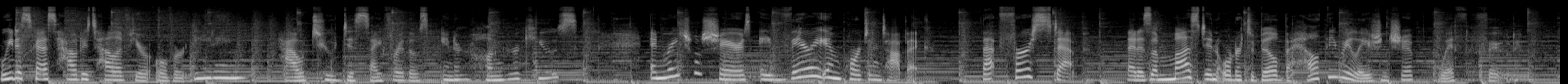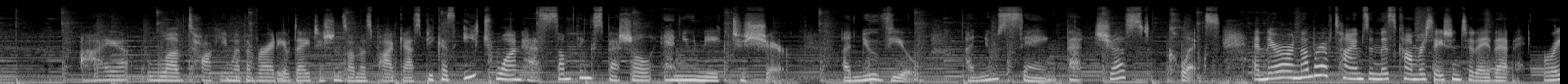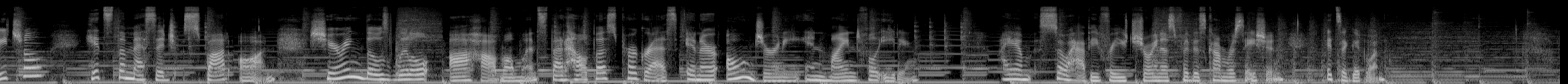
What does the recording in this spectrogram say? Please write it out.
we discuss how to tell if you're overeating, how to decipher those inner hunger cues, and Rachel shares a very important topic that first step that is a must in order to build the healthy relationship with food. I love talking with a variety of dietitians on this podcast because each one has something special and unique to share a new view, a new saying that just clicks. And there are a number of times in this conversation today that Rachel hits the message spot on, sharing those little aha moments that help us progress in our own journey in mindful eating. I am so happy for you to join us for this conversation. It's a good one.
